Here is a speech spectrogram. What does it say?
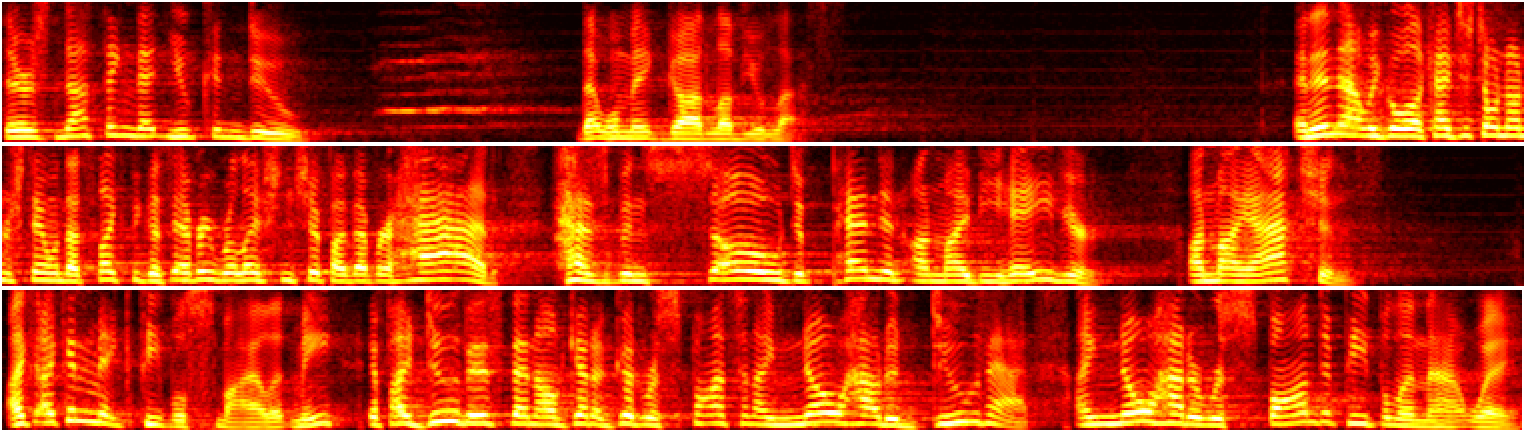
There's nothing that you can do that will make God love you less. And in that, we go, like, I just don't understand what that's like because every relationship I've ever had has been so dependent on my behavior, on my actions. I, I, can make people smile at me. If I do this, then I'll get a good response, and I know how to do that. I know how to respond to people in that way.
